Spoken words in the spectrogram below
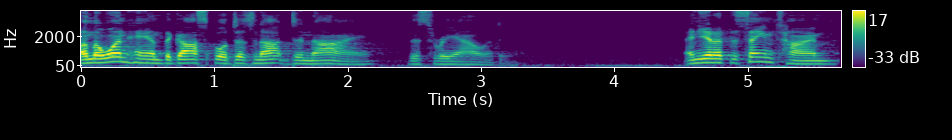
On the one hand, the gospel does not deny this reality. And yet at the same time,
